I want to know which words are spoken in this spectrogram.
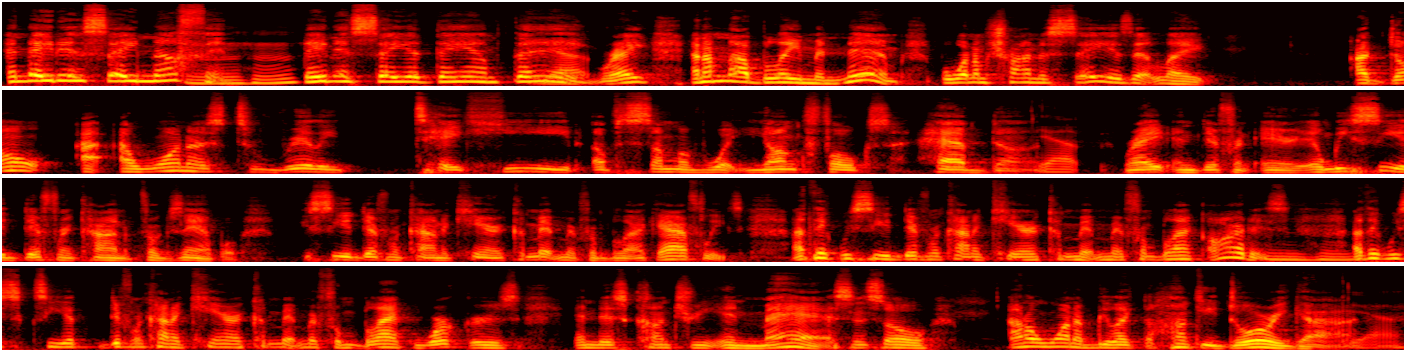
and they didn't say nothing. Mm-hmm. They didn't say a damn thing, yep. right? And I'm not blaming them, but what I'm trying to say is that like, I don't. I, I want us to really take heed of some of what young folks have done. Yep right, in different areas. And we see a different kind of, for example, we see a different kind of care and commitment from black athletes. I think we see a different kind of care and commitment from black artists. Mm-hmm. I think we see a different kind of care and commitment from black workers in this country in mass. And so I don't want to be like the hunky dory guy. Yeah.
